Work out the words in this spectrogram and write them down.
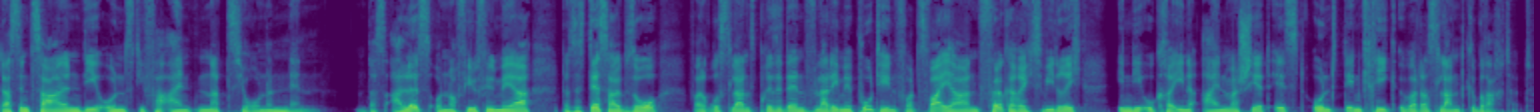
Das sind Zahlen, die uns die Vereinten Nationen nennen. Das alles und noch viel, viel mehr, das ist deshalb so, weil Russlands Präsident Wladimir Putin vor zwei Jahren völkerrechtswidrig in die Ukraine einmarschiert ist und den Krieg über das Land gebracht hat.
